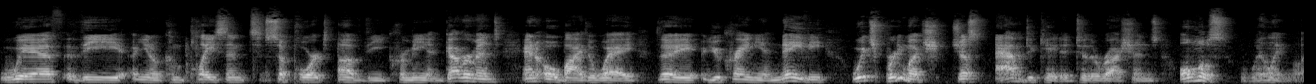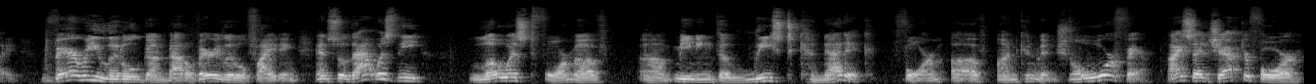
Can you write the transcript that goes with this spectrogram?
with the you know complacent support of the Crimean government. And oh by the way the Ukrainian navy which pretty much just abdicated to the Russians almost willingly. Very little gun battle very little fighting. And so that was the lowest form of um, meaning the least kinetic form of unconventional warfare. I said chapter 4,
